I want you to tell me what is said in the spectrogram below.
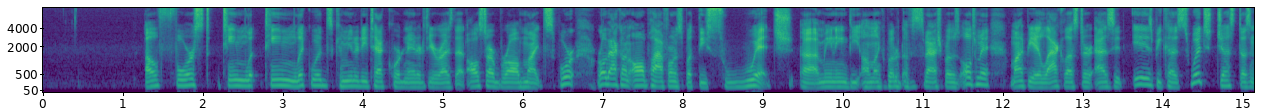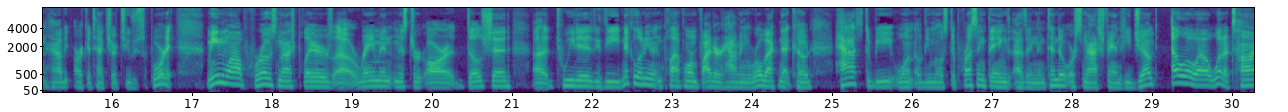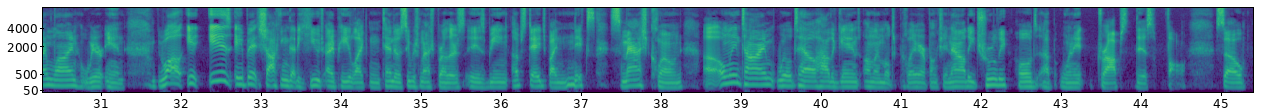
Elforced Team Li- Team Team Liquid's community tech coordinator theorized that All Star Brawl might support rollback on all platforms, but the Switch, uh, meaning the online component of Smash Bros. Ultimate, might be a lackluster as it is because Switch just doesn't have the architecture to support it. Meanwhile, pro Smash players uh, Raymond Mr. R. Delshad uh, tweeted the Nickelodeon and platform fighter having rollback netcode has to be one of the most depressing things as a Nintendo or Smash fan. He joked, "LOL, what a timeline we're in." While it is a bit shocking that a huge IP like Nintendo Super Smash Bros. is being upstaged by Nick's Smash clone, uh, only time will tell how the game's online multiplayer functionality truly holds up when it drops this fall. So,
